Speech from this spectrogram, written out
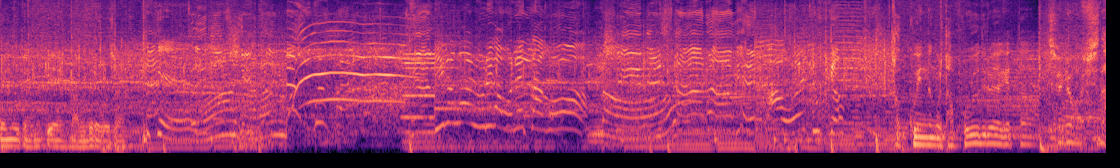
무대 함께 만들어보자. 어떡해. 와, 잘한다. 갖고 있는 걸 다 보여드려야겠다. 즐겨봅시다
